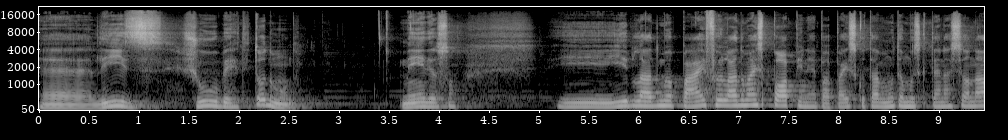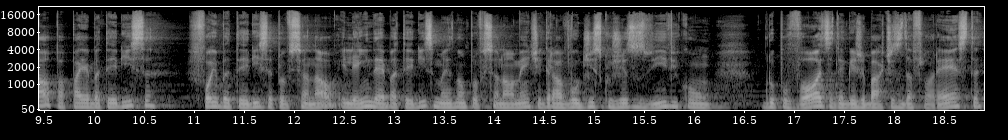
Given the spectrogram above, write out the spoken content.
É, Liszt, Schubert, todo mundo. Mendelssohn. E, e do lado do meu pai foi o lado mais pop, né? Papai escutava muita música internacional, papai é baterista, foi baterista profissional, ele ainda é baterista, mas não profissionalmente, gravou o disco Jesus Vive com o grupo Vozes da Igreja Batista da Floresta.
